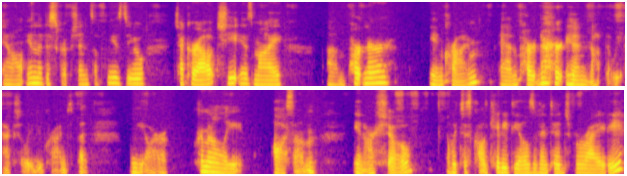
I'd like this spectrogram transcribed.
channel in the description, so please do check her out. She is my um, partner in crime and partner in not that we actually do crimes, but we are criminally awesome in our show, which is called Kitty Deals Vintage Variety.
